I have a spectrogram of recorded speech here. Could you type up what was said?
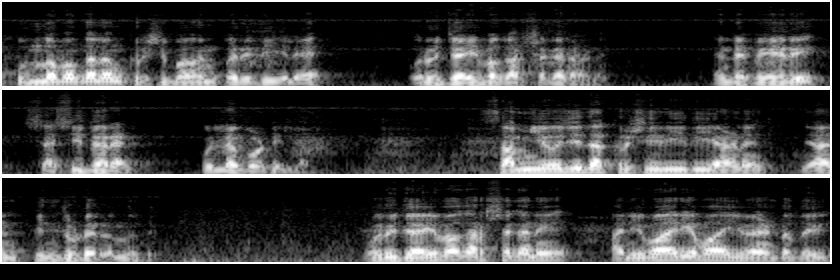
കുന്നമംഗലം കൃഷിഭവൻ പരിധിയിലെ ഒരു ജൈവ കർഷകനാണ് എന്റെ പേര് ശശിധരൻ പുല്ലങ്കോട്ടില്ല. സംയോജിത കൃഷിരീതിയാണ് ഞാൻ പിന്തുടരുന്നത്. ഒരു ജൈവ കർഷകന് അനിവാര്യമായി വേണ്ടത്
